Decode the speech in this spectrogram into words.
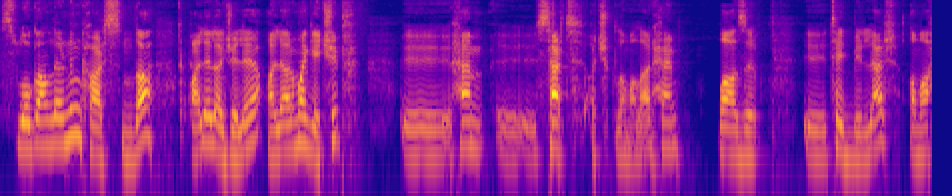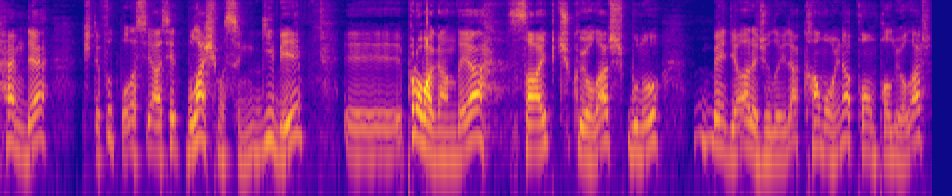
sloganlarının karşısında alelacele alarma geçip e, hem e, sert açıklamalar hem bazı e, tedbirler ama hem de işte futbola siyaset bulaşmasın gibi propagandaya sahip çıkıyorlar. Bunu medya aracılığıyla kamuoyuna pompalıyorlar.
